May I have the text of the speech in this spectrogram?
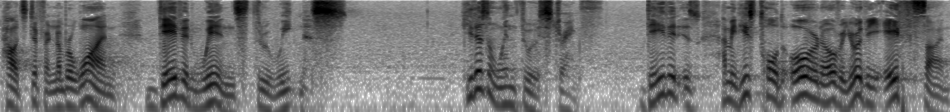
how it's different. Number one, David wins through weakness, he doesn't win through his strength. David is, I mean, he's told over and over, you're the eighth son.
